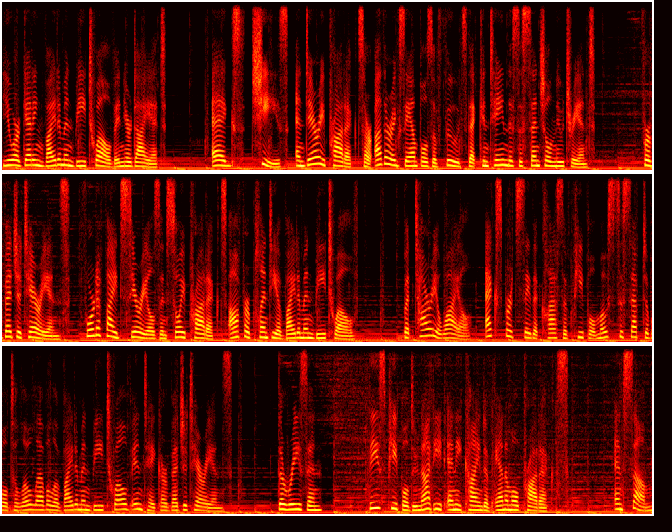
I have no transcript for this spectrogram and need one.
you are getting vitamin B12 in your diet. Eggs, cheese, and dairy products are other examples of foods that contain this essential nutrient. For vegetarians, Fortified cereals and soy products offer plenty of vitamin B12. But Taria Weil, experts say the class of people most susceptible to low level of vitamin B12 intake are vegetarians. The reason? These people do not eat any kind of animal products. And some,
